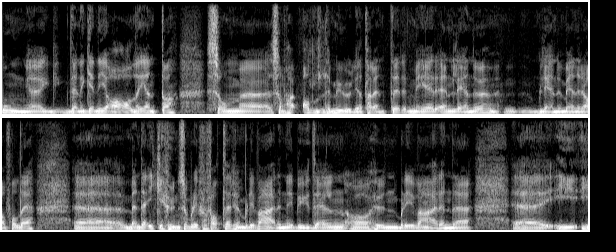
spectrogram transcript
unge, denne geniale jenta som, som har alle mulige talenter, mer enn Lenu. Lenu mener iallfall det. Men det er ikke hun som blir forfatter. Hun blir værende i bydelen, og hun blir værende i, i,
